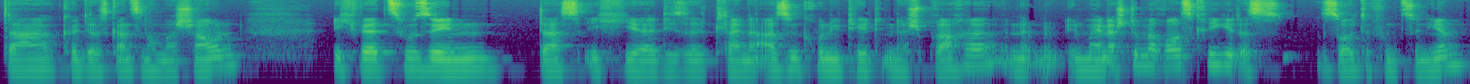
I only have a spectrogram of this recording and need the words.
Da könnt ihr das Ganze nochmal schauen. Ich werde zusehen, dass ich hier diese kleine Asynchronität in der Sprache, in, meiner Stimme rauskriege. Das sollte funktionieren.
